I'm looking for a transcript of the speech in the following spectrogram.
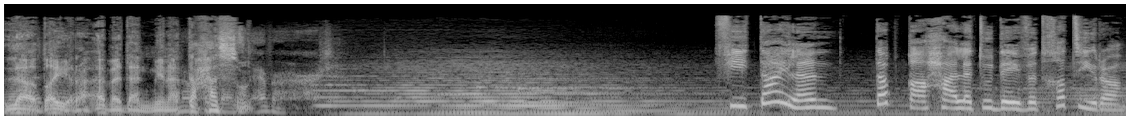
لا ضير أبدا من التحسن. في تايلاند تبقى حالة ديفيد خطيرة.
